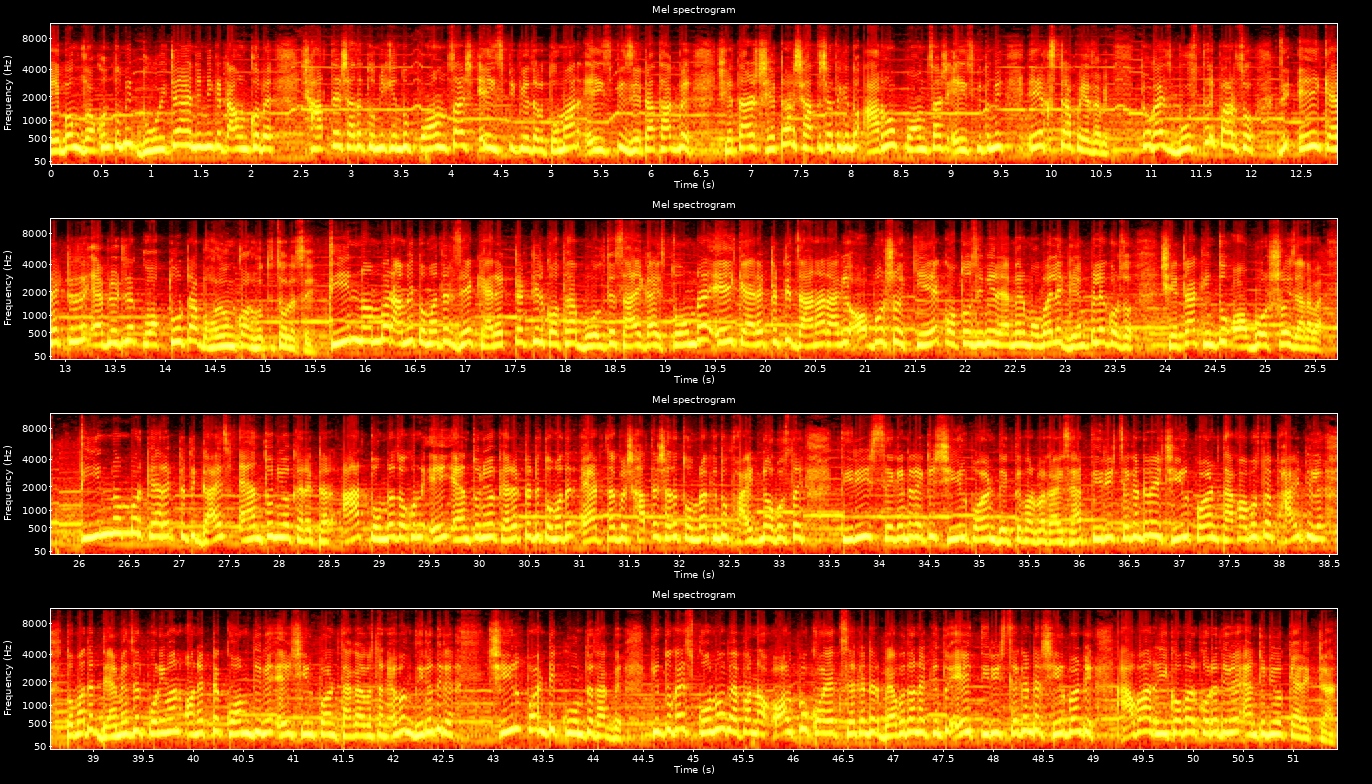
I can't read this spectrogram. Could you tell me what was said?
এবং যখন তুমি দুইটা এনিমিকে ডাউন করবে, সাথে সাথে তুমি কিন্তু পঞ্চাশ এইচপি পেয়ে যাবে। তোমার এইচপি যেটা থাকবে, সেটার সেটার সাথে সাথে কিন্তু আরও পঞ্চাশ এইচপি তুমি এক্সট্রা পেয়ে যাবে। তো গাইজ বুঝতেই পারছ যে এই ক্যারেক্টারের অ্যাবিলিটিটা কতটা ভয়ঙ্কর হতে চলেছে। তিন নম্বর আমি তোমাদের যে ক্যারেক্টারটির কথা বলতে চাই গাইজ তোমরা এই ক্যারেক্টারটি জানার আগে অবশ্যই কে কত জিবি র্যামের মোবাইলে গেম প্লে করছ, সেটা কিন্তু অবশ্যই জানাবা। তিন নম্বর ক্যারেক্টারটি গাইস অ্যান্থনিও ক্যারেক্টার। আর তোমরা যখন এই অ্যান্থনিও ক্যারেক্টারটি তোমাদের অ্যাড থাকবে, সাথে সাথে তোমরা কিন্তু ফাইট নেওয়া অবস্থায় তিরিশ সেকেন্ডের একটি শিল পয়েন্ট দেখতে পারবে গাইস হ্যাঁ তিরিশ সেকেন্ডের এই শিল পয়েন্ট থাকা অবস্থায় ফাইট দিলে তোমাদের ড্যামেজের পরিমাণ অনেকটা কম দিবে এই শিল পয়েন্ট থাকা অবস্থায়। এবং ধীরে ধীরে শিল পয়েন্টটি কমতে থাকবে। কিন্তু গাইস কোনো ব্যাপার না, অল্প কয়েক সেকেন্ডের ব্যবধানে কিন্তু এই তিরিশ সেকেন্ডের শিল পয়েন্টটি আবার রিকভার করে দিবে অ্যান্টনিও ক্যারেক্টার।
